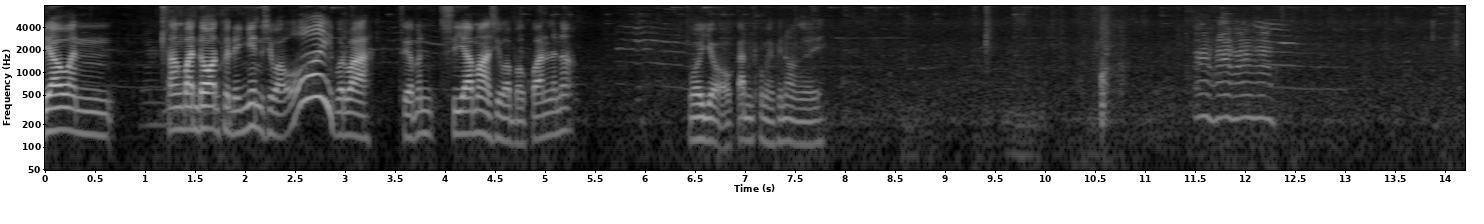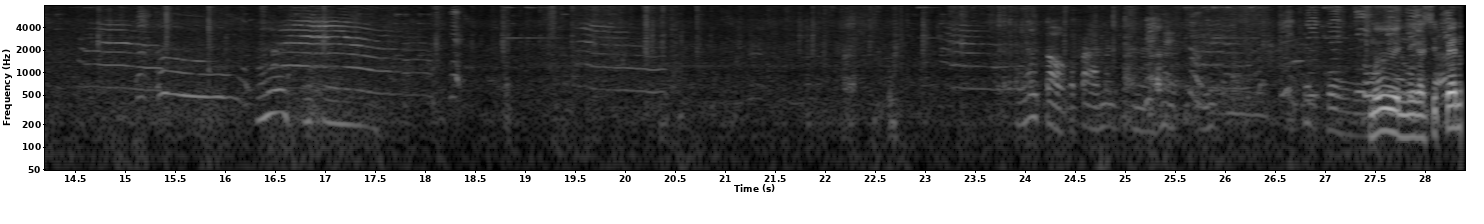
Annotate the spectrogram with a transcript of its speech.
เดี๋ยววันทางบันดอนเพิ่นได้ยินสิว่าโอ้ยบ่ว่าเสือมันเสียมาสิว่าบ่ควันแล้วเนาะบ่หยอกกันพ่อแม่พี่น้องเอ้ย อ่าฮ่าฮ่าฮ่าอืมอืมอืมโอ้ยต่อกับปลา มันอันนั้นให้อันนี้เป็นโกงมื้ออื่นนี่ก็สิเป็น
